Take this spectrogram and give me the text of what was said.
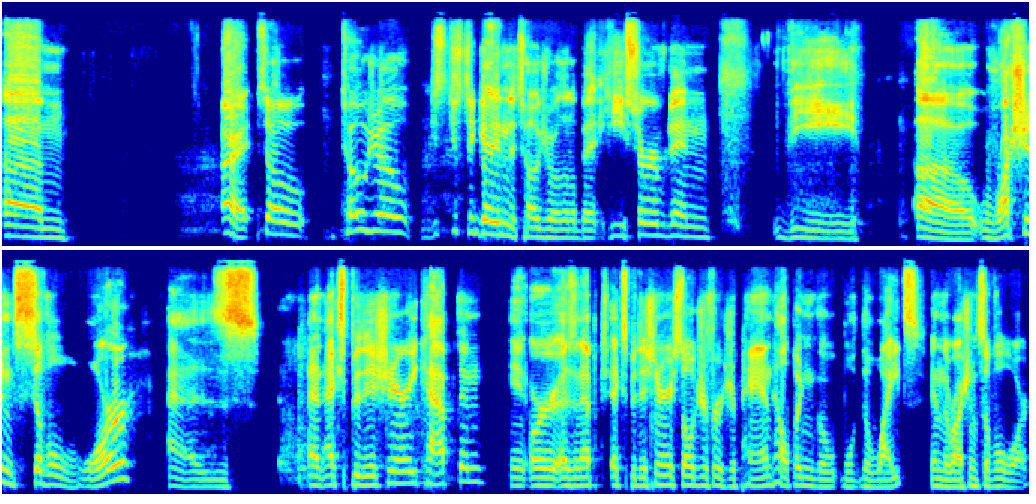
Um all right, so Tojo, just, just to get into Tojo a little bit, he served in the uh Russian Civil War as an expeditionary captain in, or as an expeditionary soldier for Japan helping the the whites in the Russian Civil War.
